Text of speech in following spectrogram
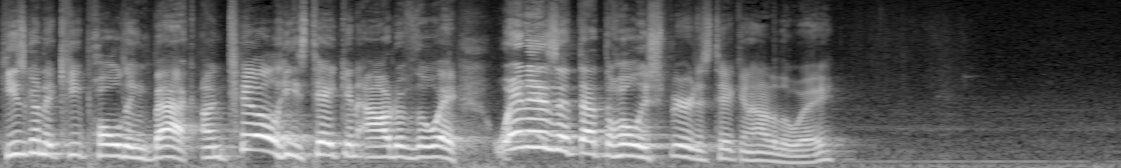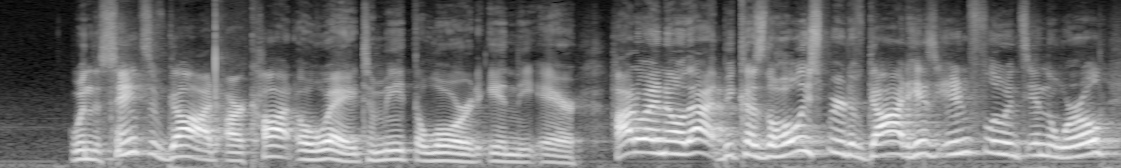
He's going to keep holding back until He's taken out of the way. When is it that the Holy Spirit is taken out of the way? When the saints of God are caught away to meet the Lord in the air. How do I know that? Because the Holy Spirit of God, His influence in the world,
